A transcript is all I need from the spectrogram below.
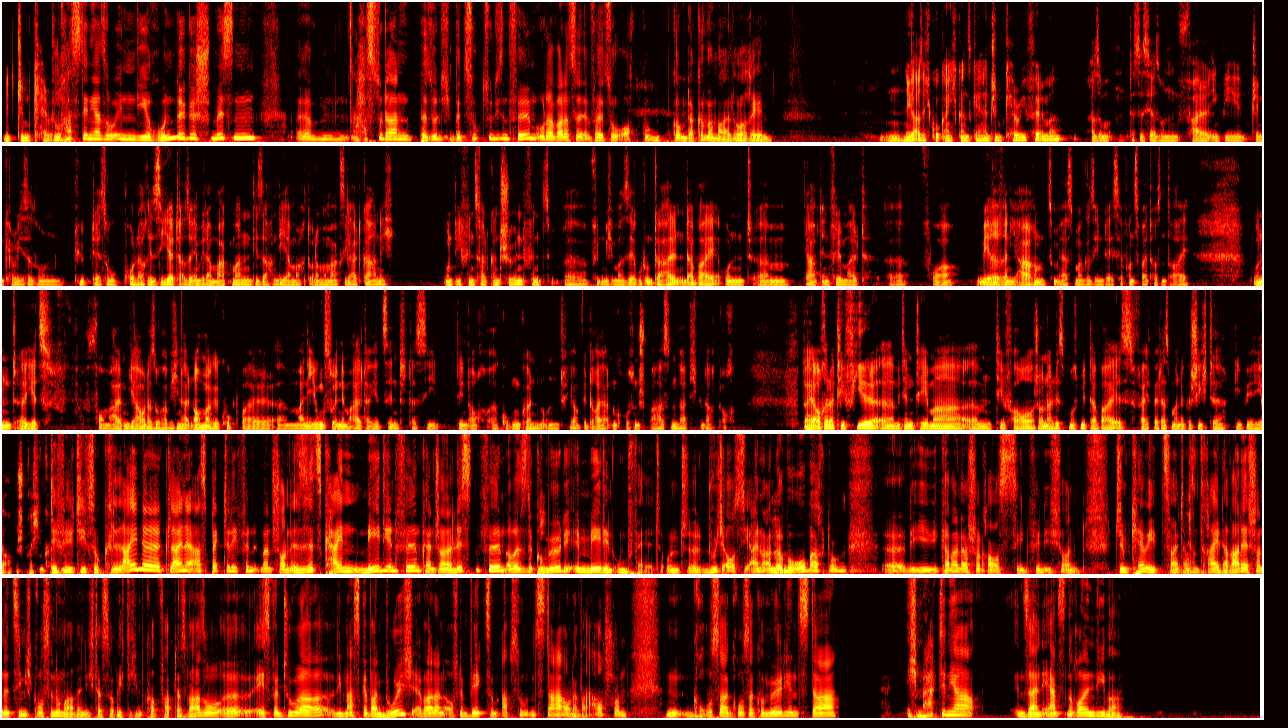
Mit Jim Carrey. Du hast den ja so in die Runde geschmissen. Ähm, hast du da einen persönlichen Bezug zu diesem Film oder war das einfach so, ach komm, komm, da können wir mal drüber reden? Nee, also ich gucke eigentlich ganz gerne Jim Carrey-Filme. Also das ist ja so ein Fall, irgendwie, Jim Carrey ist ja so ein Typ, der so polarisiert. Also entweder mag man die Sachen, die er macht, oder man mag sie halt gar nicht. Und ich finde es halt ganz schön, finde äh, find mich immer sehr gut unterhalten dabei. Und ähm, ja, habe den Film halt äh, vor mehreren Jahren zum ersten Mal gesehen. Der ist ja von 2003. Und äh, jetzt vor einem halben Jahr oder so habe ich ihn halt nochmal geguckt, weil äh, meine Jungs so in dem Alter jetzt sind, dass sie den auch äh, gucken können. Und ja, wir drei hatten großen Spaß und da hatte ich gedacht, auch daher auch relativ viel äh, mit dem Thema ähm, TV-Journalismus mit dabei ist. Vielleicht wäre das mal eine Geschichte, die wir hier auch besprechen können. Definitiv. So kleine, kleine Aspekte, die findet man schon. Es ist jetzt kein Medienfilm, kein Journalistenfilm, aber es ist eine Komödie nee. im Medienumfeld. Und äh, durchaus die eine oder andere mhm. Beobachtung, äh, die, die, kann man da schon rausziehen, finde ich schon. Jim Carrey, 2003, ja. da war der schon eine ziemlich große Nummer, wenn ich das so richtig im Kopf habe. Das war so, äh, Ace Ventura, die Maske waren durch, er war dann auf dem Weg zum absoluten Star oder war auch schon ein großer, großer Komödienstar. Ich mag den ja in seinen ernsten Rollen lieber.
